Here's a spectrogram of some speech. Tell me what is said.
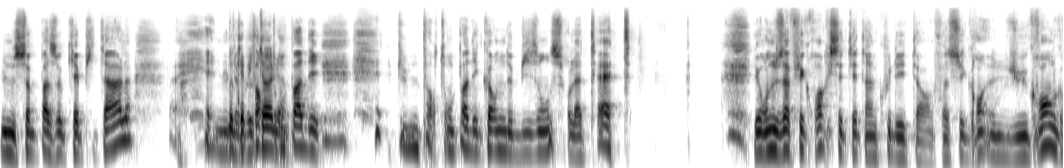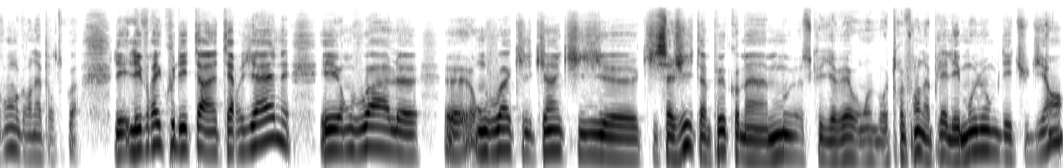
Nous ne sommes pas au capital. Nous, ne portons pas des, nous ne portons pas des cornes de bison sur la tête. Et on nous a fait croire que c'était un coup d'État. Enfin, c'est grand, du grand, grand, grand n'importe quoi. Les, les, vrais coups d'État interviennent et on voit le, euh, on voit quelqu'un qui euh, qui s'agite un peu comme un ce qu'il y avait autrefois on appelait les monomes d'étudiants,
